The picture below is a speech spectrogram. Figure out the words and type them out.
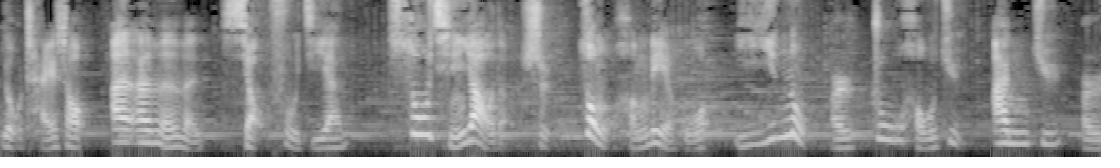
有柴烧、安安稳稳、小富即安。苏秦要的是纵横列国，一怒而诸侯惧，安居而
